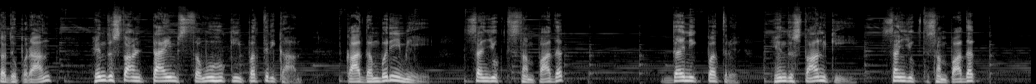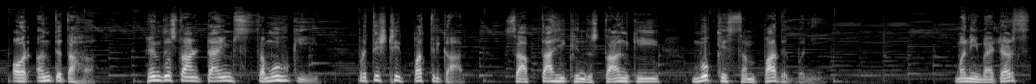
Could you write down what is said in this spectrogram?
तदुपरांत हिंदुस्तान टाइम्स समूह की पत्रिका कादंबरी में संयुक्त संपादक, दैनिक पत्र हिंदुस्तान की संयुक्त संपादक और अंततः हिंदुस्तान टाइम्स समूह की प्रतिष्ठित पत्रिका साप्ताहिक हिंदुस्तान की मुख्य संपादक बनी। मनी मैटर्स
